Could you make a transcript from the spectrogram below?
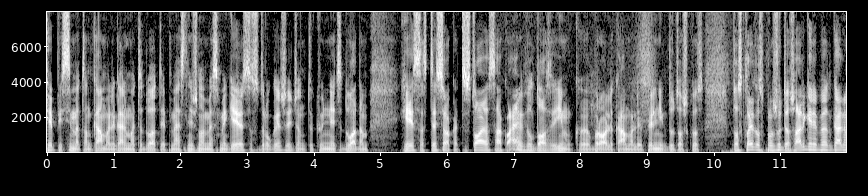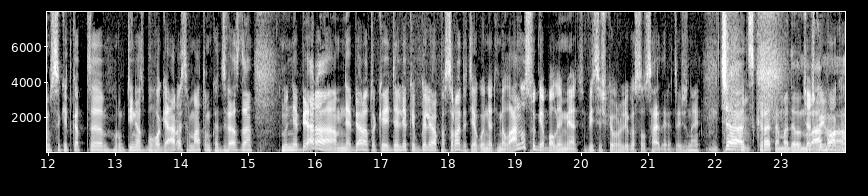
kaip įsimetant kamalį galima atiduoti, taip mes nežinom, mes mėgėjusi su draugai žaidžiant, tokių netiduodam. Heisas tiesiog atsistoja, sako, ai, Vildozai, imk broli kamolį, pelnyk du taškus. Tos klaidos pražudė žalgerį, bet galim sakyti, kad e, rungtynės buvo geros ir matom, kad Zvezda, nu, nebėra, nebėra tokia ideali, kaip galėjo pasirodyti, jeigu net Milanas sugeba laimėti visiškai Eurolygos outsiderį, tai žinai. Čia atskira tema dėl Milano.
